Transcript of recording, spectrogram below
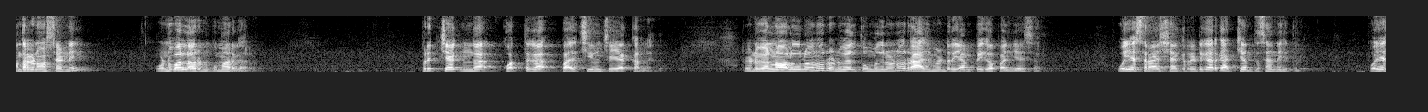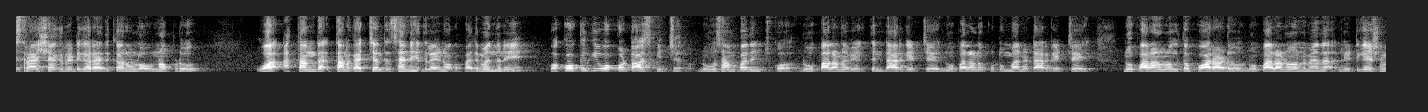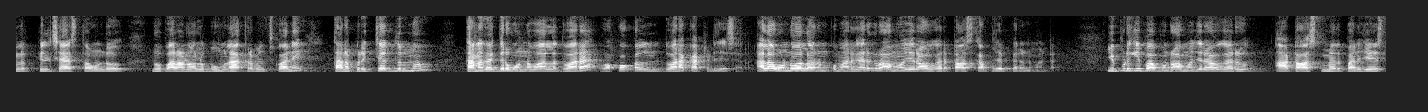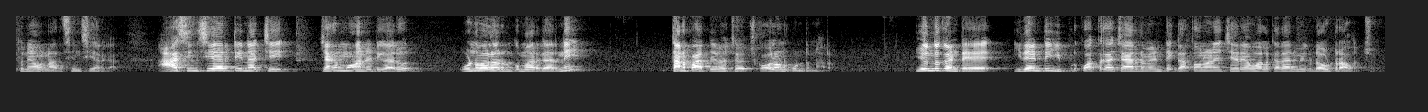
అందరికీ నమస్తే అండి. ఉండవల్లి అరుణ్ కుమార్ గారు. ప్రత్యేకంగా కొత్తగా పరిచయం చేయక్కర్లేదు. రెండు వేల నాలుగులోను రెండు వేల తొమ్మిదిలోను రాజమండ్రి ఎంపీగా పనిచేశారు. వైఎస్ రాజశేఖర రెడ్డి గారికి అత్యంత సన్నిహితులు. వైఎస్ రాజశేఖర రెడ్డి గారు అధికారంలో ఉన్నప్పుడు తన తనకు అత్యంత సన్నిహితులైన ఒక పది మందిని ఒక్కొక్కరికి ఒక్కో టాస్క్ ఇచ్చారు. నువ్వు సంపాదించుకో నువ్వు పలానా వ్యక్తిని టార్గెట్ చేయి నువ్వు పలానా కుటుంబాన్ని టార్గెట్ చేయి నువ్వు పలానా వాళ్ళతో పోరాడు నువ్వు పలానా వాళ్ళ మీద లిటిగేషన్లు పిలిచేస్తూ ఉండు నువ్వు పలానా వాళ్ళు భూములు ఆక్రమించుకొని తన ప్రత్యర్థులను తన దగ్గర ఉన్న వాళ్ళ ద్వారా ఒక్కొక్కరి ద్వారా కట్టడి చేశారు. అలా ఉండవల్లి అరుణ్ కుమార్ గారికి రామోజీరావు గారు టాస్క్ అప్పచెప్పారనమాట ఇప్పటికీ పాపం రామోజీరావు గారు ఆ టాస్క్ మీద పనిచేస్తూనే ఉన్నారు సిన్సియర్గా. ఆ సిన్సియారిటీ నచ్చి జగన్మోహన్ రెడ్డి గారు ఉండవల్లి అరుణ్ కుమార్ గారిని తన పార్టీలో చేర్చుకోవాలనుకుంటున్నారు. ఎందుకంటే ఇదేంటి? ఇప్పుడు కొత్తగా చేరడం ఏంటి? గతంలోనే చేరేవాళ్ళు కదా అని మీకు డౌట్ రావచ్చు.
